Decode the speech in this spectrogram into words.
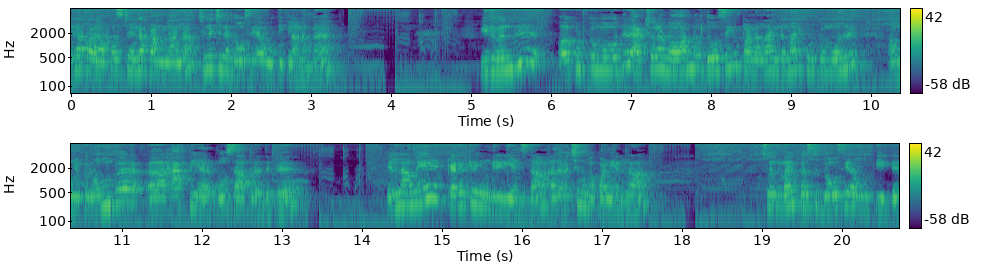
என்ன பண்ண ஃபஸ்ட்டு என்ன பண்ணலான்னா சின்ன சின்ன தோசையாக ஊற்றிக்கலாம் நம்ம. இது வந்து கொடுக்கும் கொடுக்கும்போது ஆக்சுவலாக நார்மல் தோசையும் பண்ணலாம். இந்த மாதிரி கொடுக்கும்போது அவங்களுக்கு ரொம்ப ஹாப்பியாக இருக்கும் சாப்பிட்றதுக்கு. எல்லாமே கிடைக்கிற இன்க்ரீடியன்ஸ் தான். அதை வச்சு நம்ம பண்ணிடலாம். ஸோ இந்த மாதிரி ஃபஸ்ட்டு தோசையாக ஊற்றிட்டு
